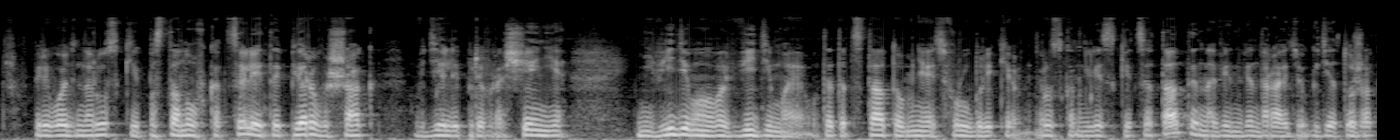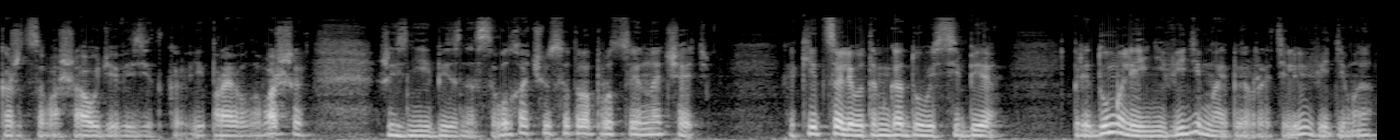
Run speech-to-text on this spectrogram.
В переводе на русский «Постановка цели – это первый шаг в деле превращения невидимого в видимое». Вот эта цитата у меня есть в рубрике «Русско-английские цитаты» на Вин-Вин Радио, где тоже окажется ваша аудиовизитка и правила вашей жизни и бизнеса. Вот хочу с этого вопроса и начать. Какие цели в этом году вы себе придумали и невидимое превратили в видимое?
